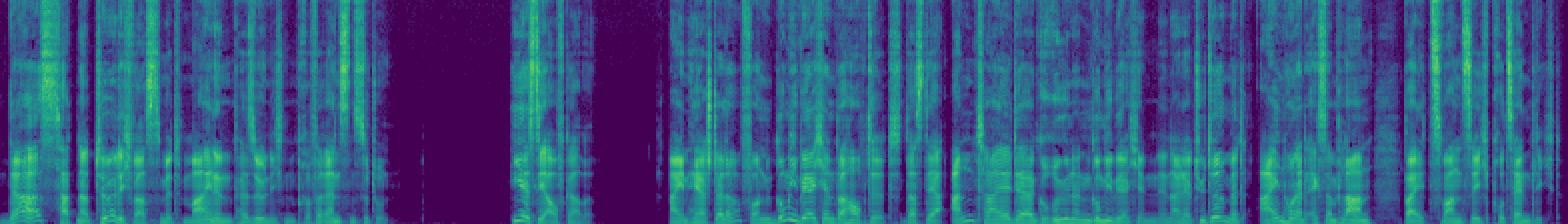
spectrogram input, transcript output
das hat natürlich was mit meinen persönlichen Präferenzen zu tun. Hier ist die Aufgabe. Ein Hersteller von Gummibärchen behauptet, dass der Anteil der grünen Gummibärchen in einer Tüte mit 100 Exemplaren bei 20% liegt.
